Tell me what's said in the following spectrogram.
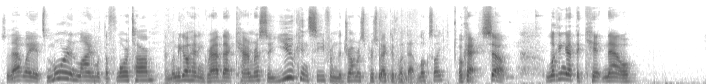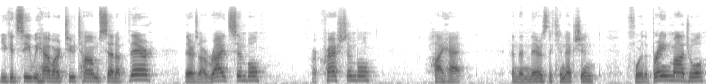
so that way it's more in line with the floor tom. And let me go ahead and grab that camera so you can see from the drummer's perspective what that looks like. Okay, so looking at the kit now, you can see we have our two toms set up there. There's our ride cymbal our crash cymbal, hi-hat, and then there's the connection for the brain module.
